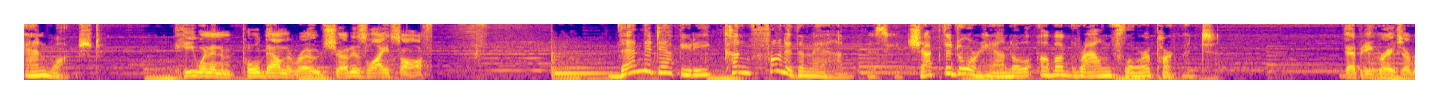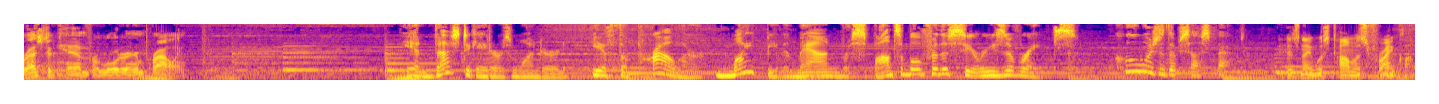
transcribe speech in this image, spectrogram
and watched. He went in and pulled down the road, shut his lights off. Then the deputy confronted the man as he checked the door handle of a ground floor apartment. Deputy Graves arrested him for loitering and prowling. Investigators wondered if the prowler might be the man responsible for the series of rapes. Who was the suspect? His name was Thomas Franklin.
